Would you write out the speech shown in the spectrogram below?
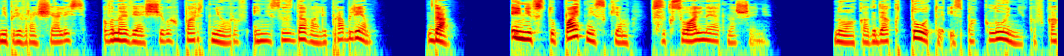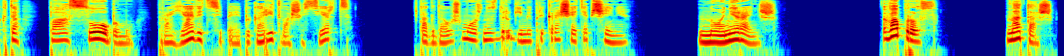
не превращались в навязчивых партнеров и не создавали проблем. Да, и не вступать ни с кем в сексуальные отношения. Ну а когда кто-то из поклонников как-то по-особому проявит себя и покорит ваше сердце, тогда уж можно с другими прекращать общение. Но не раньше. Вопрос. Наташ,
